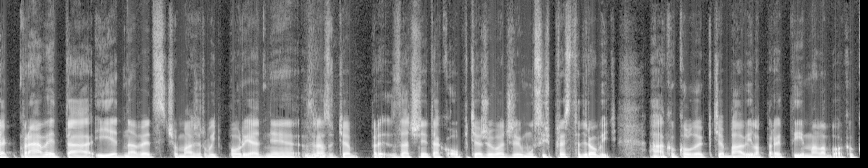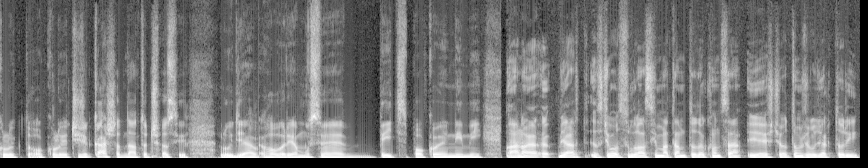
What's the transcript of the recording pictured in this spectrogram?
tak práve tá jedna vec, čo máš robiť poriadne, mhm. zrazu ťa pre, začne tak obťažovať, že musíš prestať robiť. A akokoľvek ťa bavila predtým, alebo akokoľvek to okolie. Čiže kašať na to, čo si ľudia hovoria, musíme byť spokojnými. Áno, ja, ja s tebou súhlasím a tamto dokonca je ešte o tom, že ľudia, ktorí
